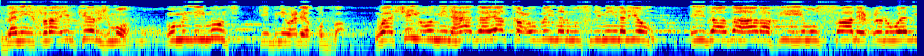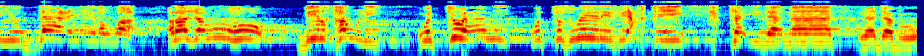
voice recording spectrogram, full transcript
بني إسرائيل كيرجموه ومن اللي يموت كيبنيو عليه قبة. وشيء من هذا يقع بين المسلمين اليوم. إذا ظهر فيهم الصالح الولي الداعي إلى الله رجموه بالقول والتهم والتزوير في حقه حتى إذا مات ندبوا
